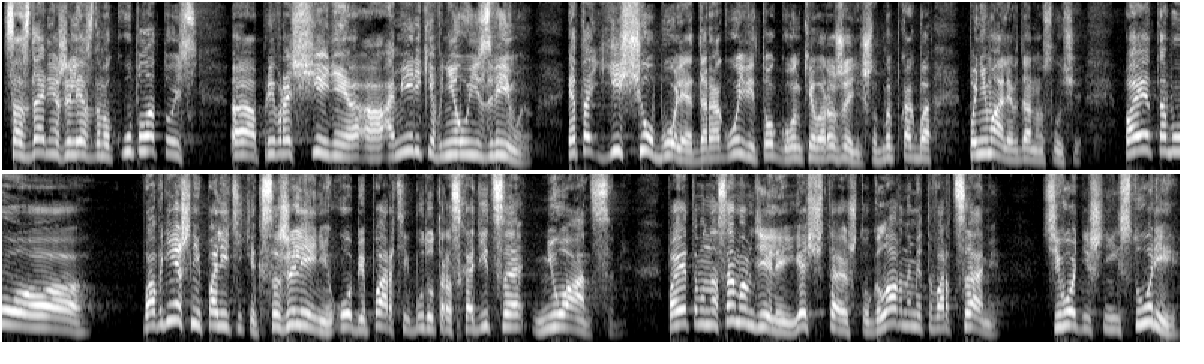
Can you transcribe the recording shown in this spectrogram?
создания железного купола, то есть э, превращение э, Америки в неуязвимую. Это еще более дорогой виток гонки вооружений, чтобы мы как бы понимали в данном случае. Поэтому э, во внешней политике, к сожалению, обе партии будут расходиться нюансами. Поэтому на самом деле я считаю, что главными творцами сегодняшней истории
